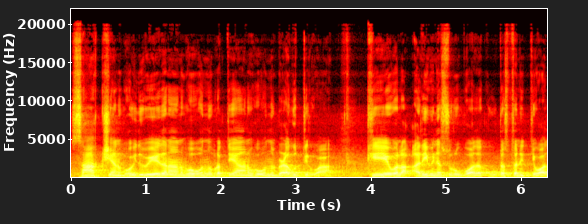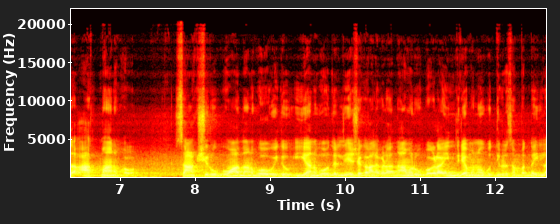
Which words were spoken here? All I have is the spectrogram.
ಸಾಕ್ಷಿ ಅನುಭವ ಇದು ವೇದನಾನುಭವವನ್ನು, ಪ್ರತ್ಯಯಾನುಭವವನ್ನು ಬೆಳಗುತ್ತಿರುವ ಕೇವಲ ಅರಿವಿನ ಸ್ವರೂಪವಾದ ಕೂಟಸ್ಥ ನಿತ್ಯವಾದ ಆತ್ಮ ಅನುಭವ ಸಾಕ್ಷಿ ರೂಪವಾದ ಅನುಭವವಿದು. ಈ ಅನುಭವದಲ್ಲಿ ದೇಶಕಾಲಗಳ ನಾಮರೂಪಗಳ ಇಂದ್ರಿಯ ಮನೋಬುದ್ಧಿಗಳ ಸಂಬಂಧ ಇಲ್ಲ.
